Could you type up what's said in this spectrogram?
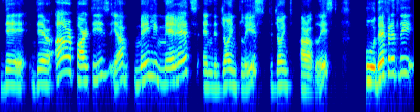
the there are parties, yeah, mainly Meretz and the Joint List, the Joint Arab List, who definitely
